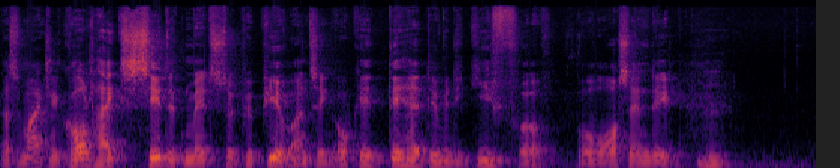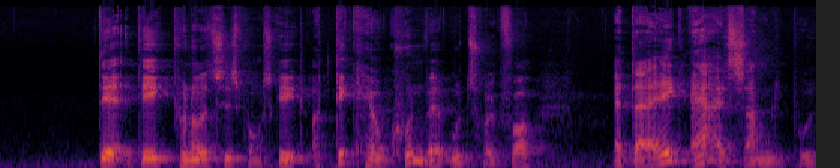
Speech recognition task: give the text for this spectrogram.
altså Michael Kort har ikke siddet med et stykke papir, hvor han tænker, okay, det her, det vil de give for, for vores andel. Mm. Det, det er ikke på noget tidspunkt sket, og det kan jo kun være udtryk for, at der ikke er et samlet bud.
